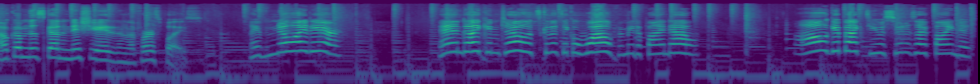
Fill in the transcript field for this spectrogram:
How come this got initiated in the first place? I have no idea. And I can tell it's gonna take a while for me to find out. I'll get back to you as soon as I find it.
